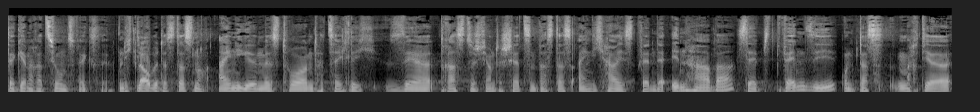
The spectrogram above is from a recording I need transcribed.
der Generationswechsel. Und ich glaube, dass das noch einige Investoren tatsächlich sehr drastisch unterschätzen, was das eigentlich heißt. Wenn der Inhaber, selbst wenn sie, und das macht ja,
